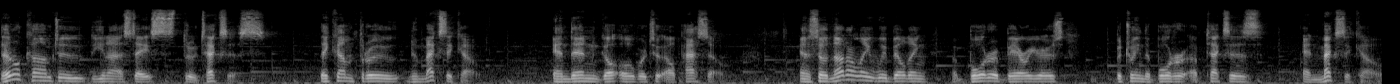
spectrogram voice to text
they don't come to the United States through Texas. They come through New Mexico and then go over to El Paso. And so not only are we building border barriers between the border of Texas and Mexico,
